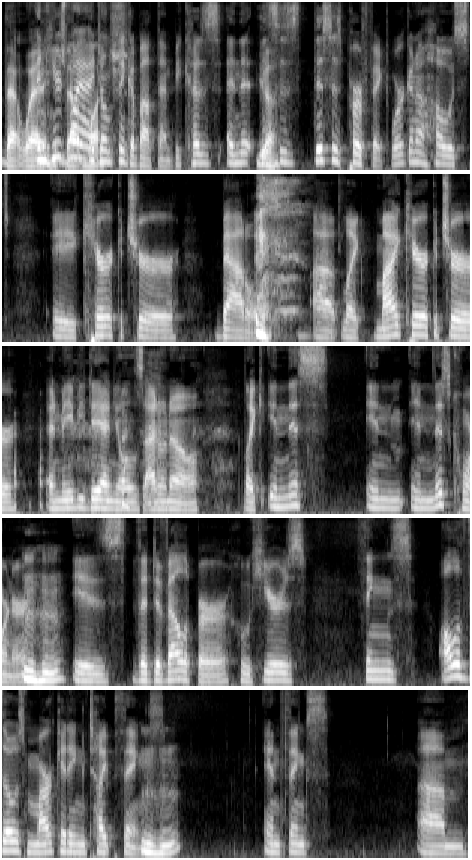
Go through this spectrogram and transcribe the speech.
that way. and here's that why I don't think about them because and th- this Yeah. is this is perfect. We're gonna host a caricature battle, uh, like my caricature and maybe Daniel's. I don't know. Like in this in in this corner Mm-hmm. is the developer who hears things, all of those marketing type things, Mm-hmm. and thinks, um,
